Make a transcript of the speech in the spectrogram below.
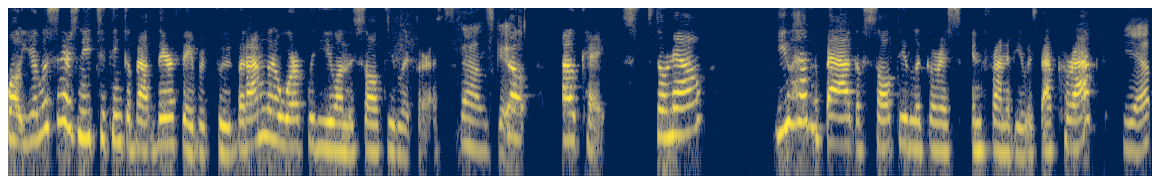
well your listeners need to think about their favorite food but i'm going to work with you on the salty licorice. Sounds good. So Okay, so now you have a bag of salty licorice in front of you. Is that correct? Yep.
